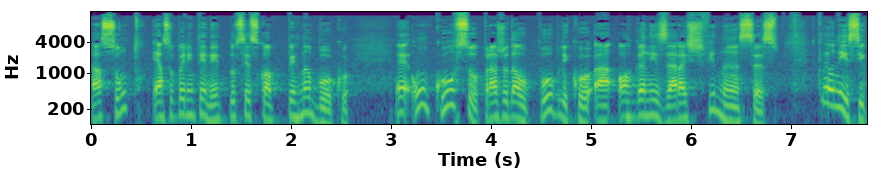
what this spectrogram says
assunto é a superintendente do Sescop Pernambuco. É um curso para ajudar o público a organizar as finanças. Cleonice,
